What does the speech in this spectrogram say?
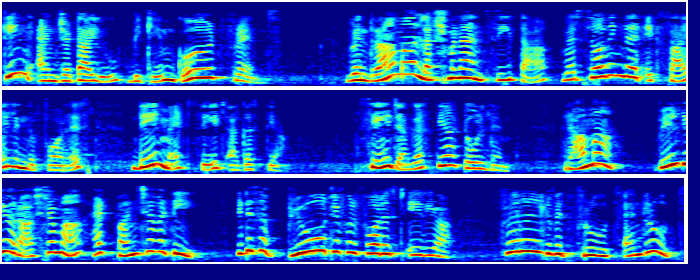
King and Jatayu became good friends. When Rama, Lakshmana and Sita were serving their exile in the forest, they met sage Agastya. Sage Agastya told them, Rama, Build your ashrama at Panchavati. It is a beautiful forest area filled with fruits and roots.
